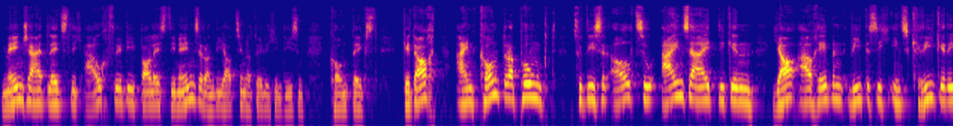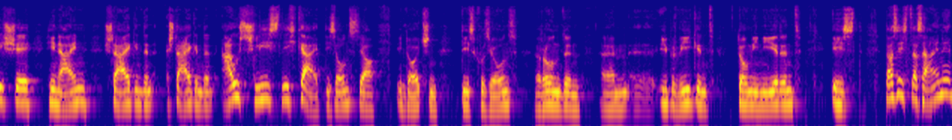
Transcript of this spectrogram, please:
Menschheit, letztlich auch für die Palästinenser, an die hat sie natürlich in diesem Kontext gedacht. Ein Kontrapunkt zu dieser allzu einseitigen, ja auch eben wieder sich ins Kriegerische hineinsteigenden steigenden Ausschließlichkeit, die sonst ja in deutschen Diskussionsrunden ähm, äh, überwiegend dominierend ist. Das ist das eine.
